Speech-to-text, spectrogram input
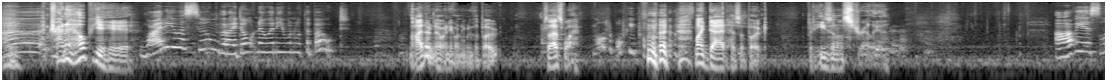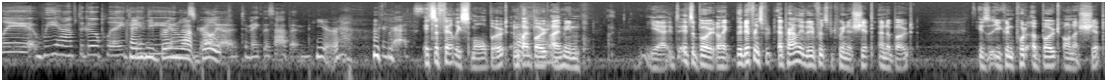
Uh, I'm trying to help you here. Why do you assume that I don't know anyone with a boat? I don't know anyone with a boat, so that's why. Multiple people. My dad has a boat, but he's in Australia. Obviously, we have to go play Can he D&D bring in that Australia to make this happen. Here. Congrats. It's a fairly small boat, and by boat I mean, yeah, it, it's a boat. Like the difference, apparently, the difference between a ship and a boat is that you can put a boat on a ship,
